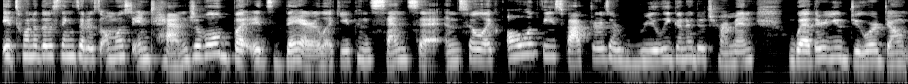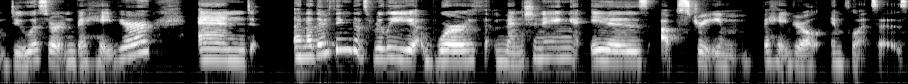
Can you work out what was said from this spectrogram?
it's one of those things that is almost intangible, but it's there. Like you can sense it. And so, like, all of these factors are really going to determine whether you do or don't do a certain behavior. And Another thing that's really worth mentioning is upstream behavioral influences.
